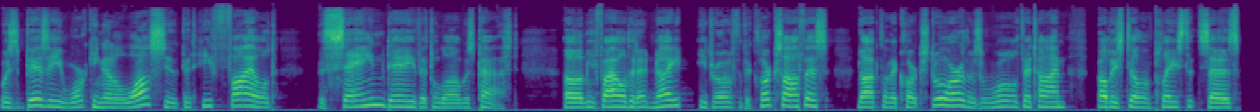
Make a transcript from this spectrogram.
was busy working on a lawsuit that he filed the same day that the law was passed. Um, he filed it at night. He drove to the clerk's office, knocked on the clerk's door. There's a rule at the time, probably still in place, that says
